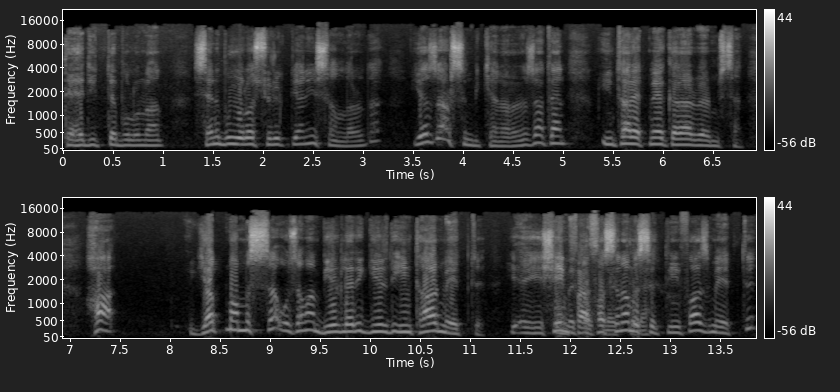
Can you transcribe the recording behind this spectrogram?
tehditte bulunan, seni bu yola sürükleyen insanları da yazarsın bir kenarına. Zaten intihar etmeye karar vermişsen. Ha yapmamışsa o zaman birileri girdi intihar mı etti? E, şey mi İnfaz mı kafasına mı ettiler? sıktı, infaz mı etti?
